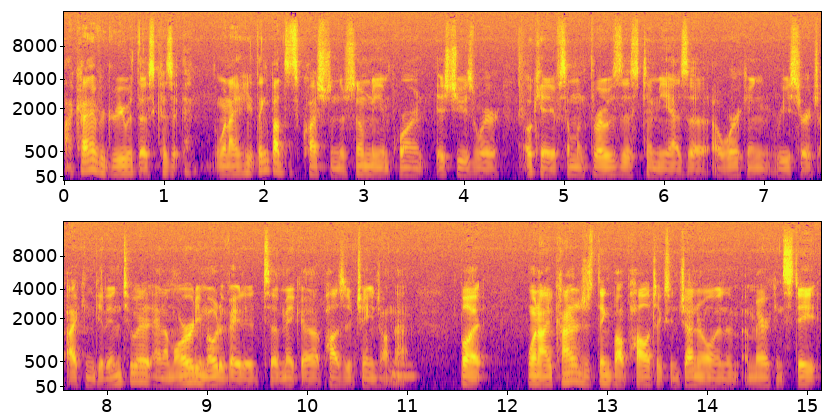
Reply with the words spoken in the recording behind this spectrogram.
I kind of agree with this because when I think about this question, there's so many important issues where, okay, if someone throws this to me as a, a working research, I can get into it and I'm already motivated to make a positive change on that. Mm-hmm. But when I kind of just think about politics in general in an American state,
